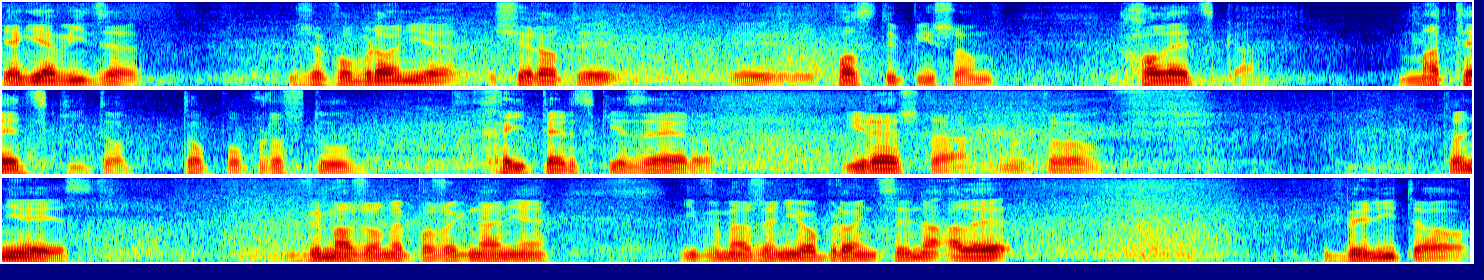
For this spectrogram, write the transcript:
Jak ja widzę, że w obronie sieroty y, posty piszą Cholecka, Matecki, to, to po prostu hejterskie zero i reszta, no to to nie jest wymarzone pożegnanie i wymarzeni obrońcy, no ale byli to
